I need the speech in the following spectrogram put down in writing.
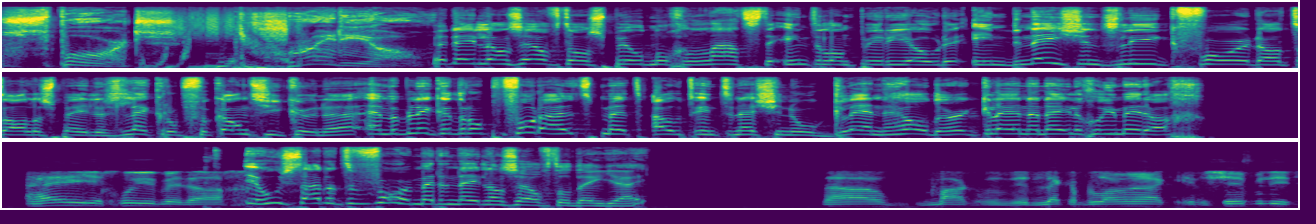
Sport Radio. Het Nederlands elftal speelt nog een laatste interlandperiode in de Nations League voordat alle spelers lekker op vakantie kunnen. En we blikken erop vooruit met oud-international Glenn Helder. Glenn, een hele goede middag. Hey, goedemiddag. Hoe staat het ervoor met het Nederlands elftal, denk jij? Nou, maakt het lekker belangrijk, interesseert me niet.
